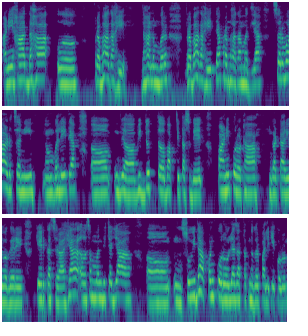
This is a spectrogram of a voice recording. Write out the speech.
आणि हा दहा प्रभाग आहे, दहा नंबर प्रभाग आहे, त्या प्रभागामधल्या सर्व अडचणी भले त्या विद्युत बाबतीत असू देत, पाणी पुरवठा, गटारी वगैरे, केर कचरा ह्या संबंधीच्या ज्या सुविधा आपण पुरवल्या जातात नगरपालिकेकडून,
